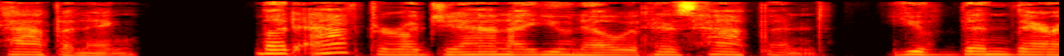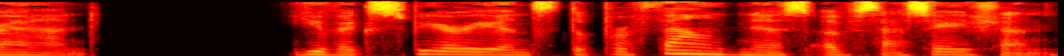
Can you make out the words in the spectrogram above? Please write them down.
happening. But after a you know it has happened, you've been there and you've experienced the profoundness of cessation.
